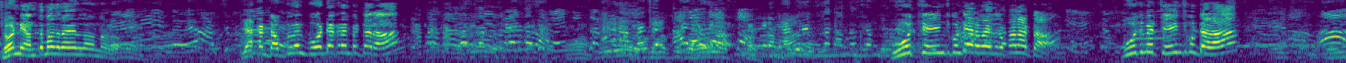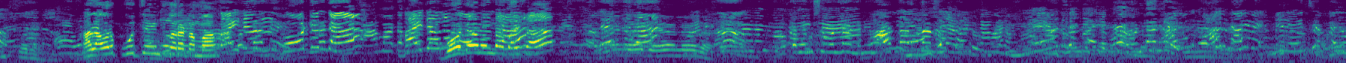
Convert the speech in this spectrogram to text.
చూడండి ఎంతమంది లైన్లో ఉన్నారు ఎక్కడ డబ్బులని బోటు ఎక్కడ పెట్టారా? పూజ చేయించుకుంటే ఇరవై ఐదు రూపాయలు అట పూజ మీరు చేయించుకుంటారా వాళ్ళు ఎవరు పూజ చేయించుకోరటమ్మా? బోట్ ఏమైనా ఉందా? బయట నిమిషం ఉండండి. మీరేం చెప్పారు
